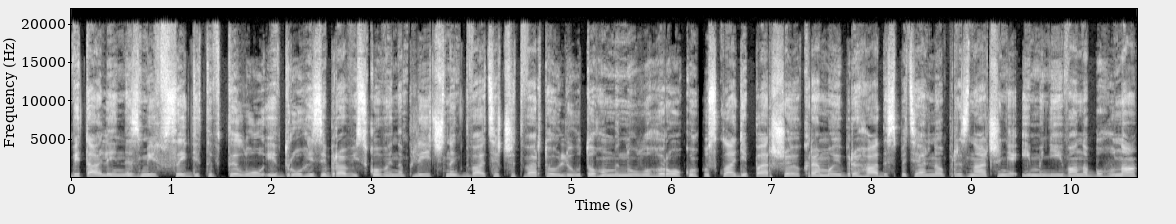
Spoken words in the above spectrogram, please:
Віталій не зміг всидіти в тилу і вдруге зібрав військовий наплічник 24 лютого минулого року. У складі першої окремої бригади спеціального призначення імені Івана Богуна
